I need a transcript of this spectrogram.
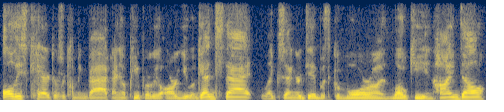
all these characters are coming back. I know people are going to argue against that, like Zenger did with Gamora and Loki and Heimdall.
